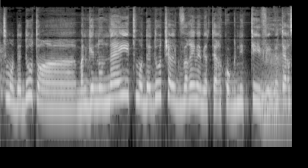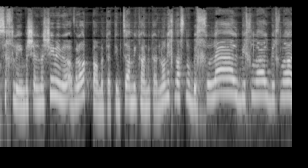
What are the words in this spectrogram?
התמודדות, או המנגנוני התמודדות של גברים הם יותר קוגניטיביים, יותר שכליים, ושל נשים הם, אבל עוד פעם, אתה תמצא מכאן, מכאן. לא נכנסנו בכלל, בכלל, בכלל.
